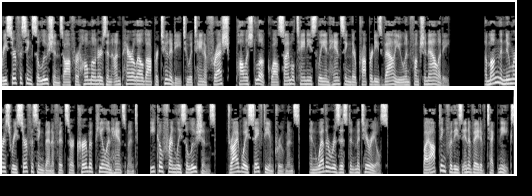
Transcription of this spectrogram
Resurfacing solutions offer homeowners an unparalleled opportunity to attain a fresh, polished look while simultaneously enhancing their property's value and functionality. Among the numerous resurfacing benefits are curb appeal enhancement, eco friendly solutions, driveway safety improvements, and weather resistant materials. By opting for these innovative techniques,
